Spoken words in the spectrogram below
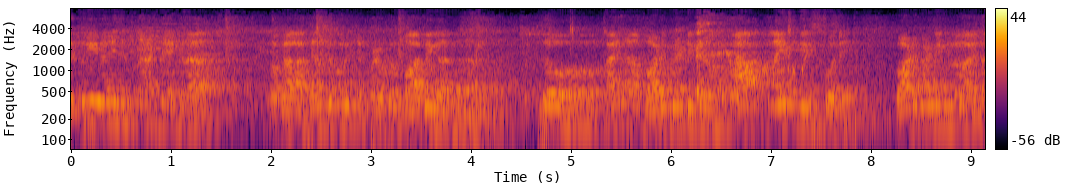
ఎందుకు ఇవన్నీ చెప్తున్నా అంటే ఇక్కడ ఒక హెల్త్ గురించి చెప్పేటప్పుడు బాబీ గారు ఉన్నారు. సో ఆయన బాడీ బిల్డింగ్లో ఆ లైన్ తీసుకొని బాడీ బిల్డింగ్లో ఆయన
